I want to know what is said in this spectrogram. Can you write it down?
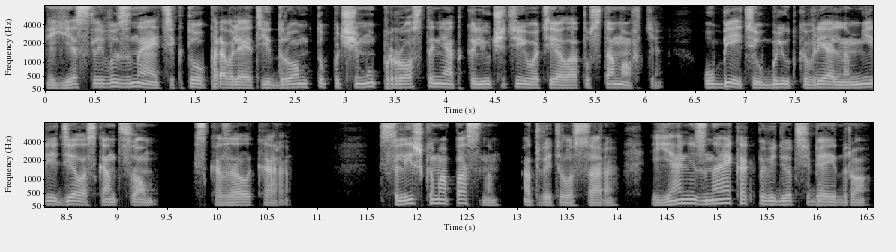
Если вы знаете, кто управляет ядром, то почему просто не отключите его тело от установки? Убейте ублюдка в реальном мире, дело с концом, сказала Кара. Слишком опасно, — ответила Сара. «Я не знаю, как поведет себя ядро.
